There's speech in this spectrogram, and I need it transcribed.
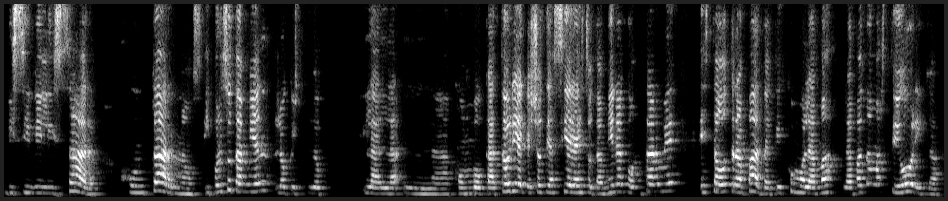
visibilizar, juntarnos, y por eso también lo que, la, convocatoria que yo te hacía era esto, también a contarme esta otra pata, que es como la, más, la pata más teórica,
